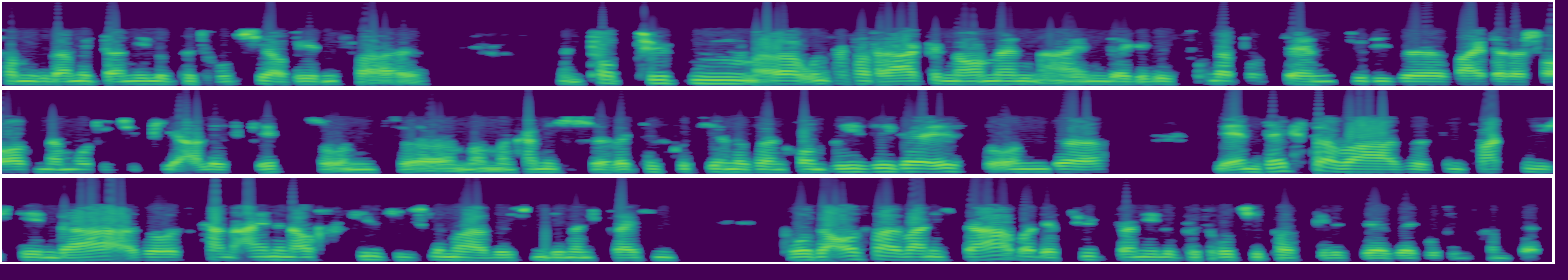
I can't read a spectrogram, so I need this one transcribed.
haben sie damit Danilo Petrucci auf jeden Fall einen Top-Typen äh, unter Vertrag genommen, einen, der gewiss 100 Prozent für diese weitere Chancen der MotoGP alles gibt. Und äh, man, man, kann nicht wegdiskutieren, dass er ein Grand Prix-Sieger ist und äh, WM Sechster war. Also es sind Fakten, die stehen da. Also es kann einen auch viel, viel schlimmer erwischen. Dementsprechend große Auswahl war nicht da, aber der Typ Danilo Petrucci passt gewiss sehr, sehr gut ins Konzept.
